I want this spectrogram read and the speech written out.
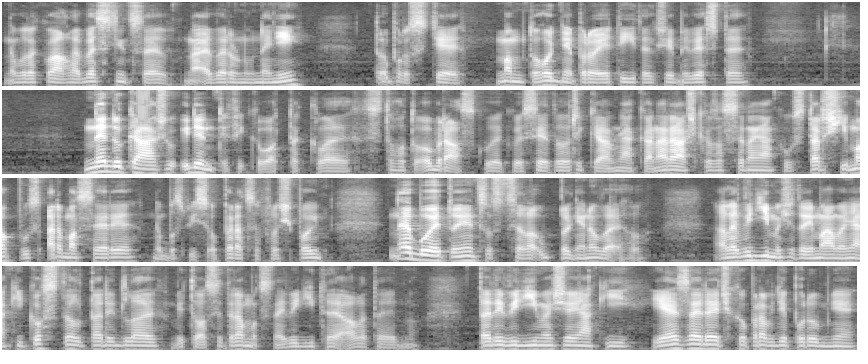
nebo takováhle vesnice na Everonu není. To prostě, mám to hodně projetý, takže mi věřte. Nedokážu identifikovat takhle z tohoto obrázku, jako jestli je to, říkám, nějaká narážka zase na nějakou starší mapu z Arma série, nebo spíš operace Flashpoint, nebo je to něco zcela úplně nového. Ale vidíme, že tady máme nějaký kostel tadyhle, vy to asi teda moc nevidíte, ale to je jedno. Tady vidíme, že nějaký JZDčko pravděpodobně.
